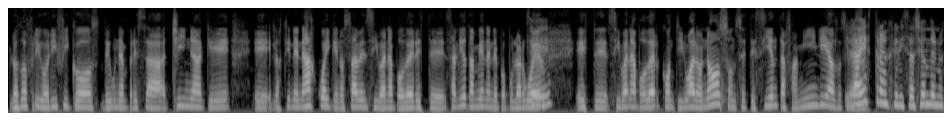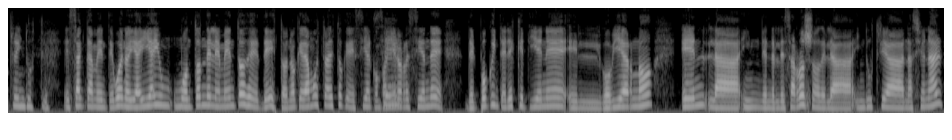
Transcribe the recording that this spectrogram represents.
los dos frigoríficos de una empresa china que eh, los tienen ascua y que no saben si van a poder, este, salió también en el Popular Web, Sí. este, si van a poder continuar o no. Son 700 familias. O sea, la extranjerización de nuestra industria. Exactamente. Bueno, y ahí hay un montón de elementos de, de esto, ¿no? Que da muestra de esto que decía el compañero Sí. recién de, del poco interés que tiene el gobierno en la in- en el desarrollo de la industria nacional,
